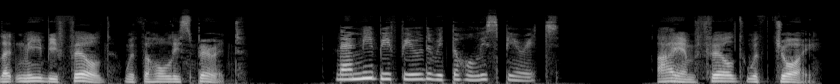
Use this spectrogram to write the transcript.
Let me be filled with the Holy Spirit. Let me be filled with the Holy Spirit. I am filled with joy.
